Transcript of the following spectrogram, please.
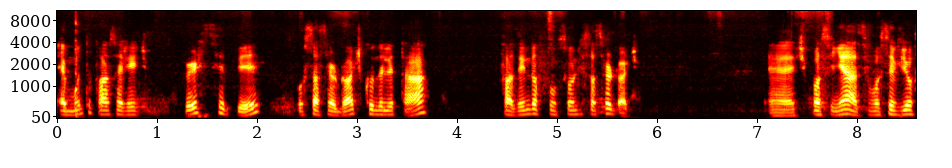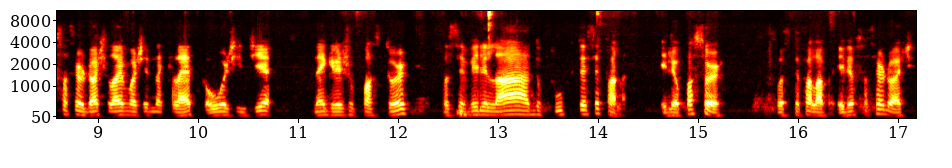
É muito fácil a gente perceber o sacerdote quando ele está fazendo a função de sacerdote. É, tipo assim, ah, se você viu o sacerdote lá, imagina naquela época, ou hoje em dia, na igreja o pastor, você vê ele lá no púlpito e você fala, ele é o pastor. Você falava, ele é o sacerdote.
